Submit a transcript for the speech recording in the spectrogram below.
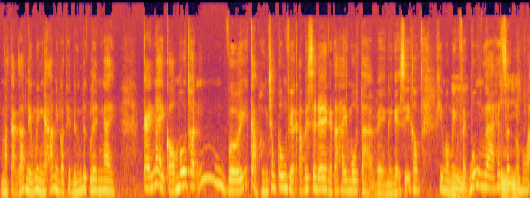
mà cảm giác nếu mình ngã mình có thể đứng được lên ngay cái này có mâu thuẫn với cảm hứng trong công việc ABCD người ta hay mô tả về người nghệ sĩ không khi mà mình ừ. phải bung ra hết sức ừ. đúng không ạ?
